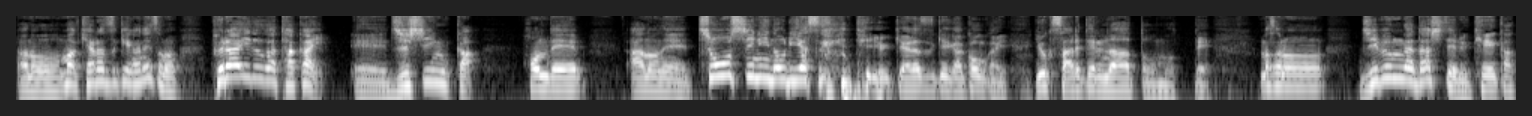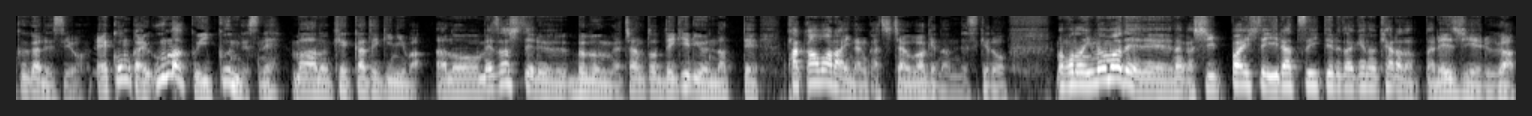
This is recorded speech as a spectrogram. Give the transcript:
あの、まあ、キャラ付けがね、その、プライドが高い、えー、自信家、ほんで、あのね、調子に乗りやすいっていうキャラ付けが今回よくされてるなと思って、まあ、その、自分が出してる計画がですよ、え、今回うまくいくんですね。まあ、あの、結果的には。あの、目指してる部分がちゃんとできるようになって、高笑いなんかしちゃうわけなんですけど、まあ、この今までね、なんか失敗してイラついてるだけのキャラだったレジエルが、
